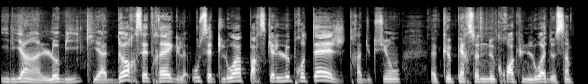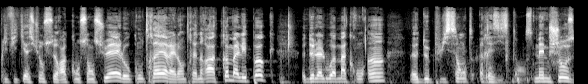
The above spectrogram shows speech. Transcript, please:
il y a un lobby qui adore cette règle ou cette loi parce qu'elle le protège. Traduction, euh, que personne ne croit qu'une loi de simplification sera consensuelle. Au contraire, elle entraînera, comme à l'époque de la loi Macron 1, euh, de puissantes résistances. Même chose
